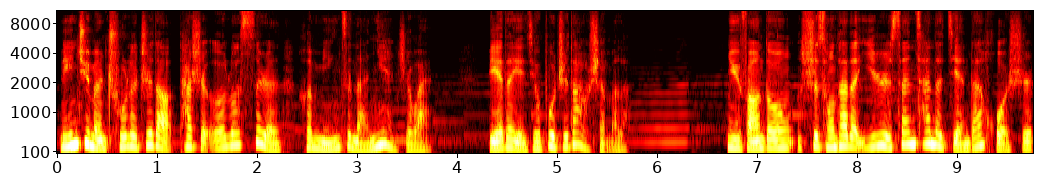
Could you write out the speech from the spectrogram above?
邻居们除了知道他是俄罗斯人和名字难念之外，别的也就不知道什么了。女房东是从他的一日三餐的简单伙食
